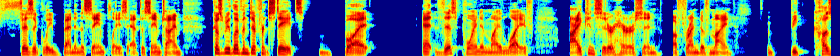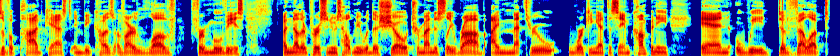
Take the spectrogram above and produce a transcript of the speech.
physically been in the same place at the same time because we live in different states. But at this point in my life, I consider Harrison a friend of mine because of a podcast and because of our love for movies. Another person who's helped me with this show tremendously, Rob, I met through working at the same company and we developed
